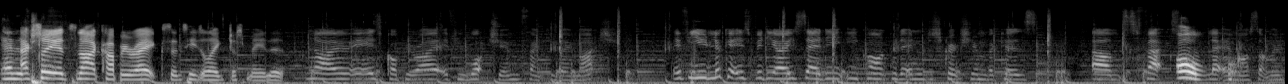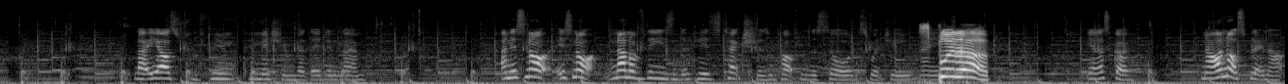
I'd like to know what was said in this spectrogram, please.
And it's, Actually, it's not copyright since he like just made it. No, it is copyright. If you watch him, thank you very much. If you look at his video, he said he, he can't put it in the description because um, Sphax Oh. won't let him or something. Like he asked for permission, but they didn't let him. And it's not, it's not, none of these are the- his textures apart from the swords, which he made. Split up. Yeah, let's go. No, I'm not splitting up.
